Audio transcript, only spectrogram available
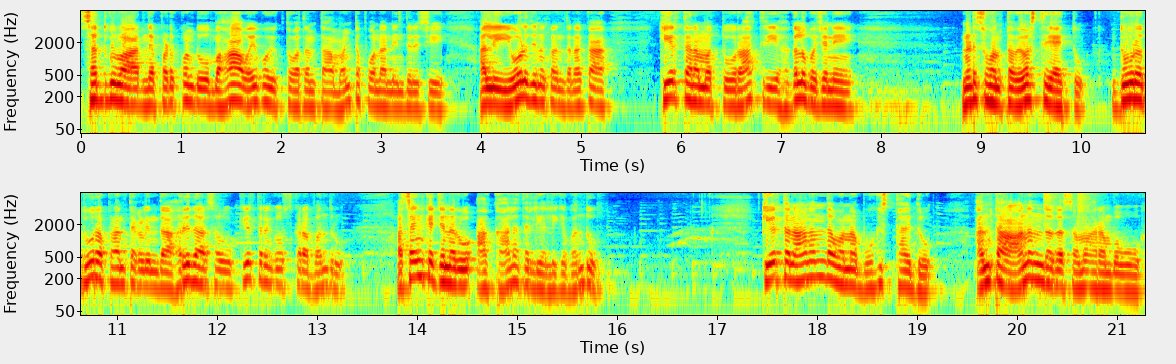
ಸದ್ಗುರು ಆಜ್ಞೆ ಪಡ್ಕೊಂಡು ಮಹಾವೈಭವಯುಕ್ತವಾದಂತಹ ಮಂಟಪವನ್ನು ನಿಂದಿರಿಸಿ ಅಲ್ಲಿ ಏಳು ದಿನಗಳ ತನಕ ಕೀರ್ತನ ಮತ್ತು ರಾತ್ರಿ ಹಗಲು ಭಜನೆ ನಡೆಸುವಂಥ ವ್ಯವಸ್ಥೆಯಾಯಿತು. ದೂರ ದೂರ ಪ್ರಾಂತ್ಯಗಳಿಂದ ಹರಿದಾಸರು ಕೀರ್ತನೆಗೋಸ್ಕರ ಬಂದರು. ಅಸಂಖ್ಯ ಜನರು ಆ ಕಾಲದಲ್ಲಿ ಅಲ್ಲಿಗೆ ಬಂದು ಕೀರ್ತನಾನಂದವನ್ನು ಭೋಗಿಸ್ತಾ ಇದ್ರು. ಅಂಥ ಆನಂದದ ಸಮಾರಂಭವು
